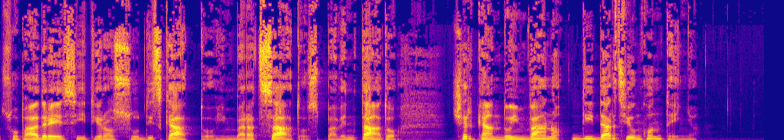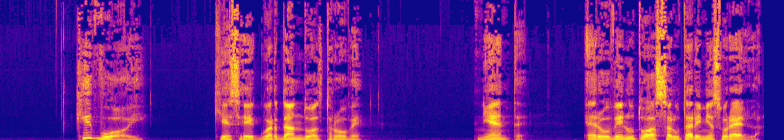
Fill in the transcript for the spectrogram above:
suo padre si tirò su di scatto, imbarazzato, spaventato, cercando invano di darsi un contegno. Che vuoi? chiese guardando altrove. Niente, ero venuto a salutare mia sorella.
